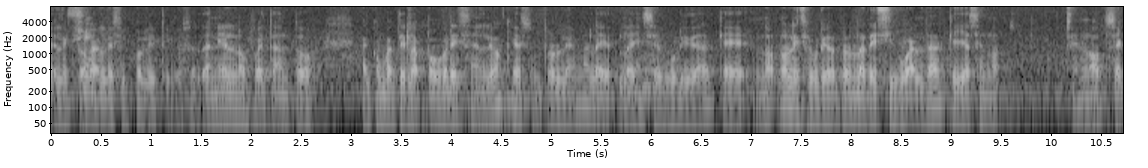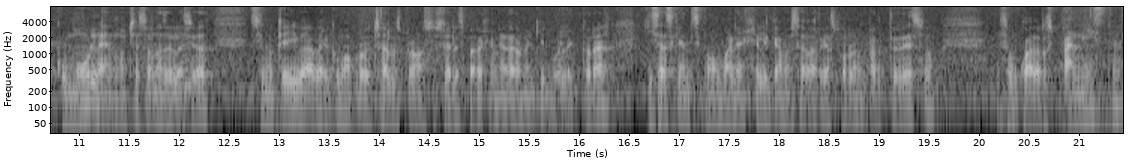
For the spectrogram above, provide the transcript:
electorales y políticos. Daniel no fue tanto a combatir la pobreza en León, que es un problema, la, inseguridad, que no, no, la inseguridad, pero la desigualdad que ya se, no, se, no, se acumula en muchas zonas de la ciudad, sino que iba a ver cómo aprovechar los programas sociales para generar un equipo electoral. Quizás gente como María Angélica Mesa Vargas formen parte de eso son cuadros panistas,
